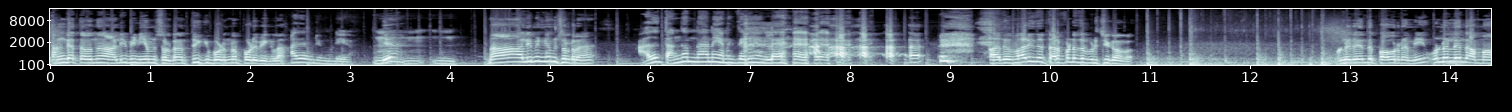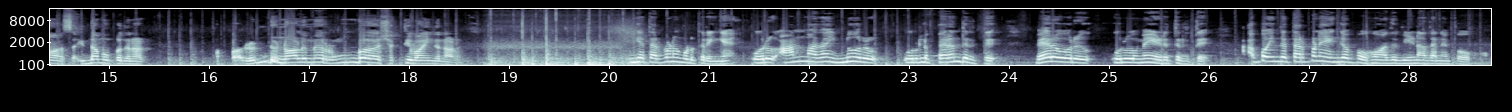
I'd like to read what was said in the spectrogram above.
தங்கத்தை வந்து நான் அலுமினியம் சொல்றேன். தூக்கி போடுன்னா போடுவீங்களா? அது எப்படி முடியும். நான் அலுமினியம் சொல்றேன். அது தங்கம் தானே எனக்கு தெரியும்ல. அது மாதிரி இந்த தர்ப்பணத்தை பிடிச்சிக்கோங்க. ஒண்ணுல இருந்து பௌர்ணமி ஒண்ணுல இருந்து அமாவாசை. இதுதான் முப்பது நாள். அப்ப ரெண்டு நாளுமே ரொம்ப சக்தி வாய்ந்த நாள். இங்க தர்ப்பணம் கொடுக்குறீங்க. ஒரு ஆன்மா தான் இன்னொரு ஊர்ல பிறந்திருக்கு வேற ஒரு உருவமே எடுத்துருது அப்போ இந்த தர்ப்பணம் எங்க போகும்? அது வீணா தானே போகும்.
